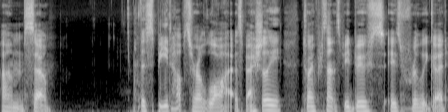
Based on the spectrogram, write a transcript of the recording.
Um, so the speed helps her a lot, especially 20% speed boost is really good.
